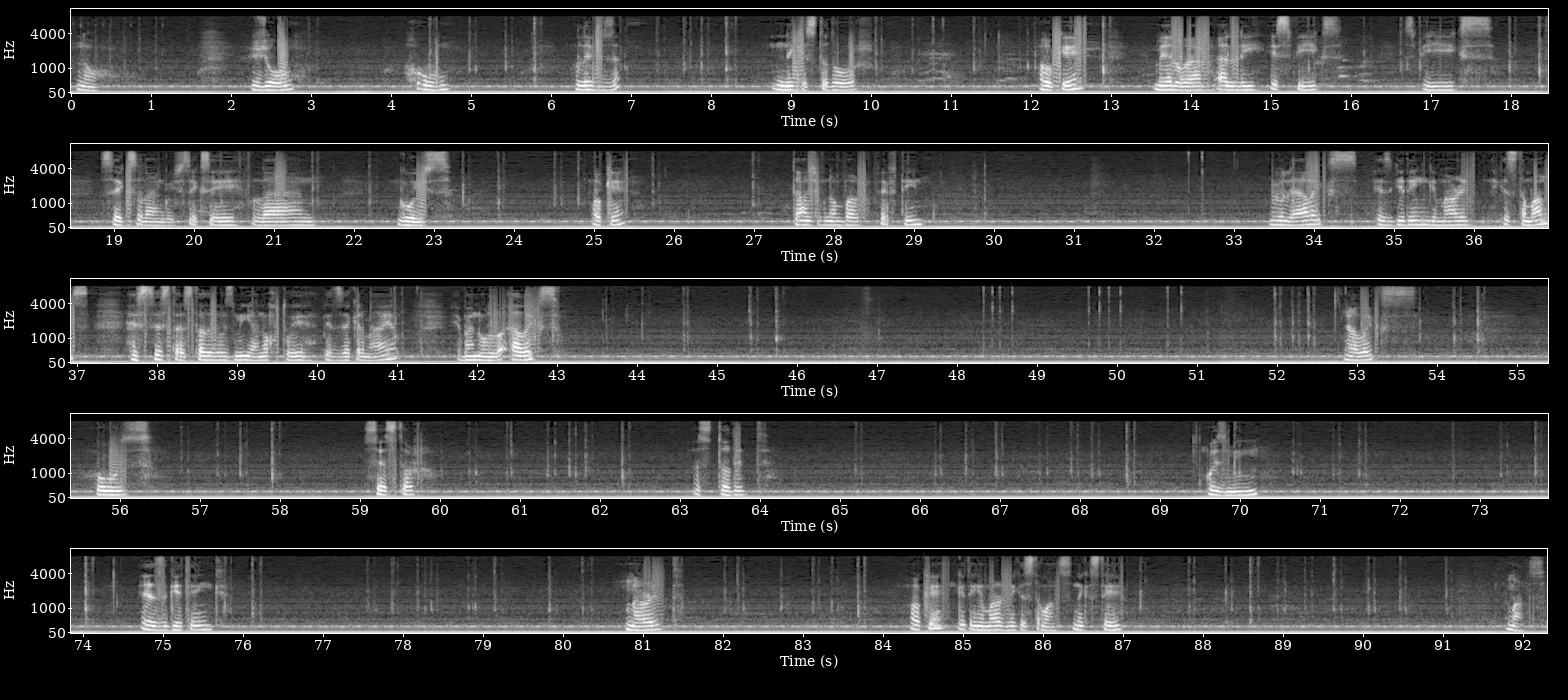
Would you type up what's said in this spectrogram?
no جو who lives next door اوكي ماله بقى قال لي speaks speaks six language six a languages اوكي تعال نشوف نمبر 15 بيقول لي Alex is getting married next month his sister studied with me يعني أخته إيه بتذاكر معايا يبقى نقول له Alex Alex whose sister studied with me is getting married okay getting married next month next day. Months.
